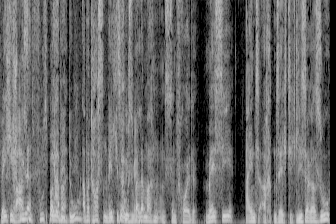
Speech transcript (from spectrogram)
welche Spieler, Straßenfußballer ja, aber, wie du? Aber Thorsten, welche ja Fußballer machen uns denn Freude? Messi 1,68, Lisa Razou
